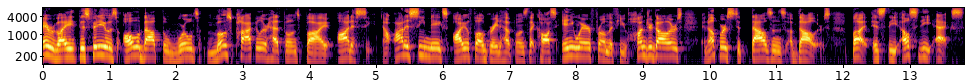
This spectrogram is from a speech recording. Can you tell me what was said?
Hey everybody, this video is all about the world's most popular headphones by Audeze. Now Audeze makes audiophile grade headphones that cost anywhere from a few hundred dollars and upwards to thousands of dollars. But it's the LCD-X,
